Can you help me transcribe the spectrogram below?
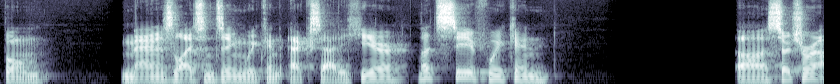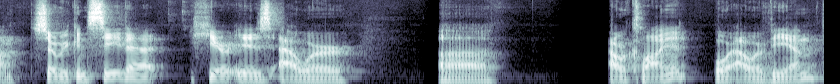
Boom. Manage licensing, we can X out of here. Let's see if we can uh, search around. So we can see that here is our uh, our client or our VM.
